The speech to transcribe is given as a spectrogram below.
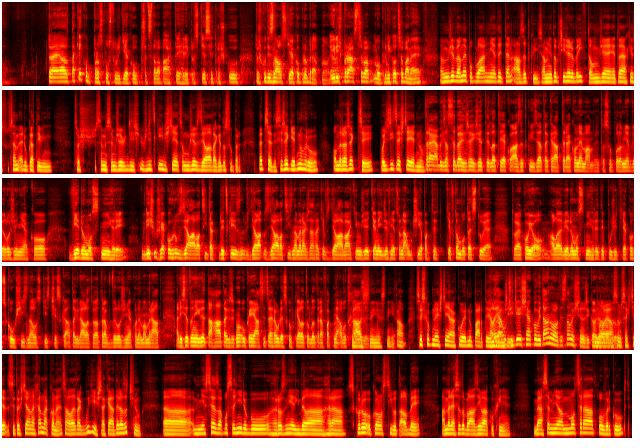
to je tak jako pro spoustu lidí jako představa párty hry, prostě si trošku, trošku ty znalosti jako probrat, no. I když pro nás třeba, nebo pro někoho třeba ne. Já vím, že velmi populární je teď ten AZ quiz a mně to přijde dobrý v tom, že je to nějakým způsobem edukativní, což si myslím, že vždy, vždycky, když tě něco může vzdělat, tak je to super. Petře, ty si řekl jednu hru, Ondra řekl tři, pojď říct ještě jednu. Teda já bych za sebe řekl, že tyhle ty jako AZ kvízy já tak rád teda jako nemám, že to jsou podle mě vyložení jako vědomostní hry, když už jako hru vzdělávací, tak vždycky vzděla, vzdělávací znamená, že ta hra tě vzdělává tím, že tě nejdřív něco naučí a pak tě, tě v tom otestuje. To jako jo, hmm. ale vědomostní hry typu, že ti jako zkouší znalosti z Česka a tak dále, to já teda vyloženě jako nemám rád. A když se to někde tahá, tak řeknu, OK, já sice hraju deskovky, ale tohle teda fakt ne a odcházím. Jasný, jasný. A jsi schopný ještě nějakou jednu partii? Ale já určitě ještě nějakou vytáhnu, ale ty jsi nám ještě neříkal. No, já hru. jsem se chtěl, si to chtěl nechat nakonec, ale tak budíš, tak já teda začnu. Uh, mně se za poslední dobu hrozně líbila hra s chodou okolností od Alby a jmenuje se to Bláznivá kuchyně. Já jsem měl moc rád Overcooked,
